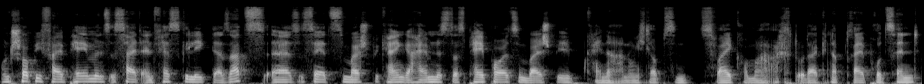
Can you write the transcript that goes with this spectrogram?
Und Shopify Payments ist halt ein festgelegter Satz. Äh, es ist ja jetzt zum Beispiel kein Geheimnis, dass PayPal zum Beispiel, keine Ahnung, ich glaube, es sind 2,8 oder knapp drei Prozent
